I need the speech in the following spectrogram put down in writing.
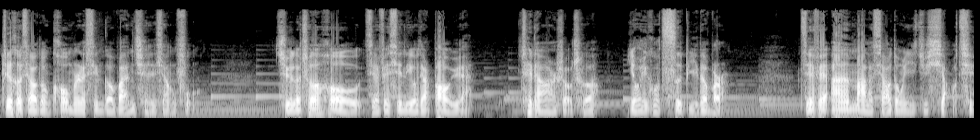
这和小董抠门的性格完全相符。取了车后，杰飞心里有点抱怨，这辆二手车有一股刺鼻的味儿。杰飞暗暗骂了小董一句小气，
